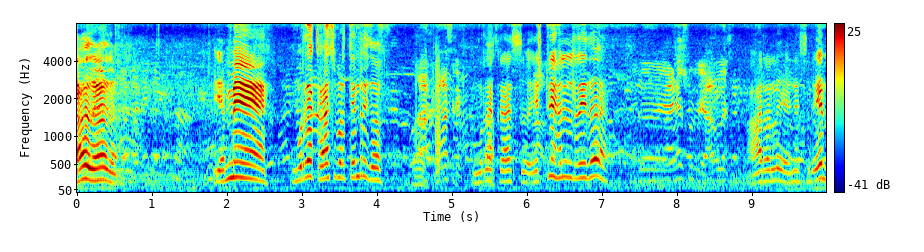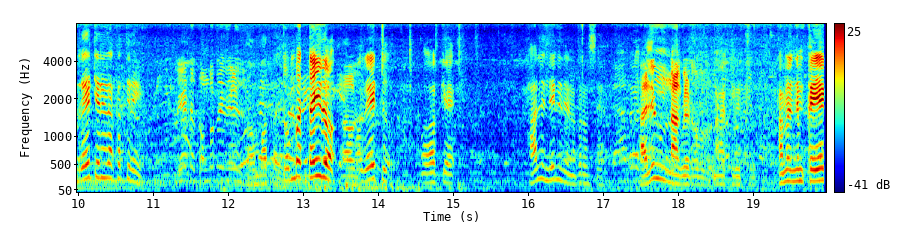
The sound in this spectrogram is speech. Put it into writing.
ಹೌದು ಹೌದು. ಎಮ್ಮೆ ಮುರ್ರ ಕ್ರಾಸ್ ಬರ್ತೇನ್ರಿ ಇದು? ಮುರ್ರ ಕ್ರಾಸ್. ಎಷ್ಟನೇ ಹಲ್ ರೀ ಇದು? ಆರಲ್ಲು ಎಣ್ಣೆ ಸುಲ್ ಏನು ರೇಟ್ ಏನಿಲ್ಲ ಹಾಕತ್ತೀರಿ? ತೊಂಬತ್ತೈದು. ರೇಟು. ಓಕೆ. ಹಾಲಿಂದ ಏನಿದೆ ಅಣ್ಣ ಭರವಸೆ? ಹಾಲಿನ ನಾಲ್ಕು ಲೀಟ್ರ್ ಬರ್ತದೆ. ನಾಲ್ಕು ಲೀಟ್ರ್. ಆಮೇಲೆ ನಿಮ್ಮ ಕೈಯಾಗ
